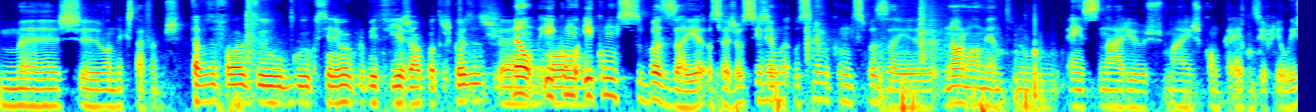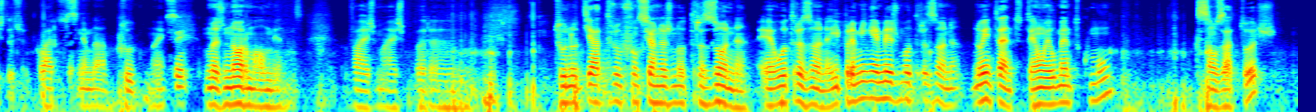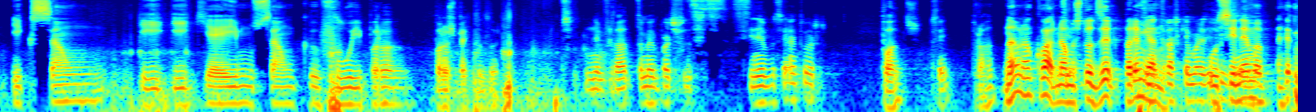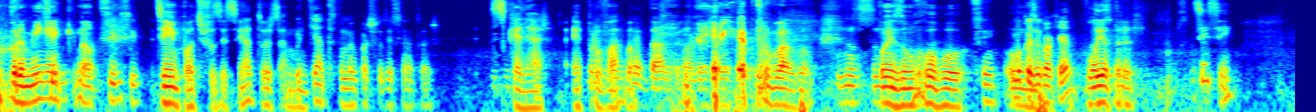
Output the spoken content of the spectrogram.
Mas uh, onde é que estávamos? Estavas a falar de que o cinema permite viajar para outras coisas? Uh, não, e, ou... como, e como se baseia, ou seja, o cinema, o cinema como se baseia normalmente no, em cenários mais concretos e realistas, claro que o cinema dá tudo, não é? Sim. Mas normalmente vais mais para. Tu no teatro funcionas noutra zona, é outra zona, e para mim é mesmo outra zona. No entanto, tem um elemento comum, que são os atores, e que são. e, e que é a emoção que flui para, para o espectador. Na verdade, também podes fazer cinema sem atores. Podes? Sim. Pronto. Não, não, claro, não, mas estou a dizer, para mim, é o cinema, para mim, é sim. é que não. Sim, sim. Sim, podes fazer sem atores. Há muito... teatro também podes fazer sem atores. Se calhar. É provável. Deve dar. É provável. se- Pões um robô. Sim, uma um- coisa qualquer. Letras. Sim, sim.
